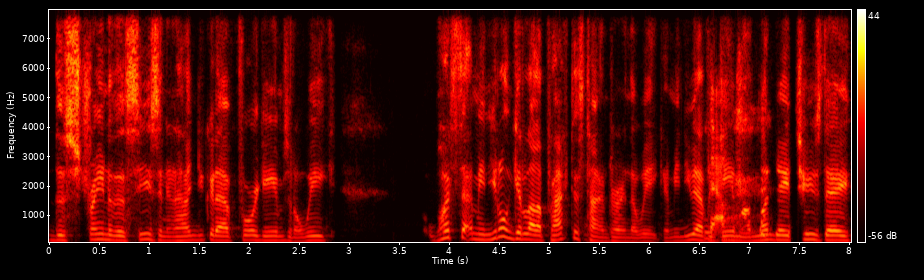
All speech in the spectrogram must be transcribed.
the strain of the season and how you could have four games in a week. What's that? I mean, you don't get a lot of practice time during the week. I mean, you have a no. game on Monday, Tuesday,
